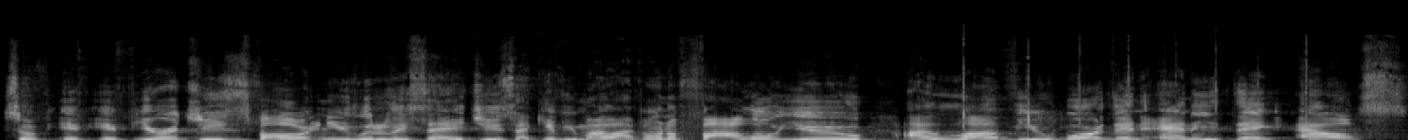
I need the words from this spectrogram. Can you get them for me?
So if, if, if, you're a Jesus follower and you literally say, Jesus, I give you my life, I'm gonna follow you, I love you more than anything else.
